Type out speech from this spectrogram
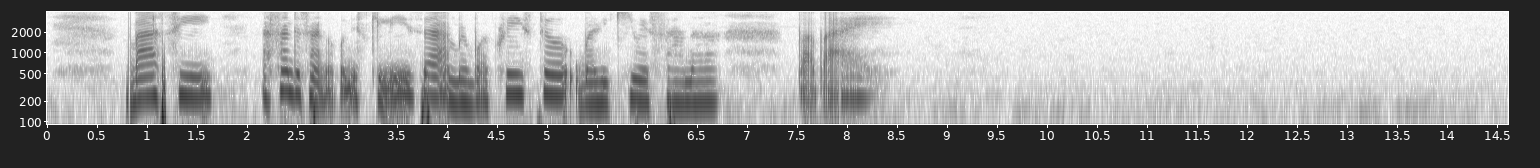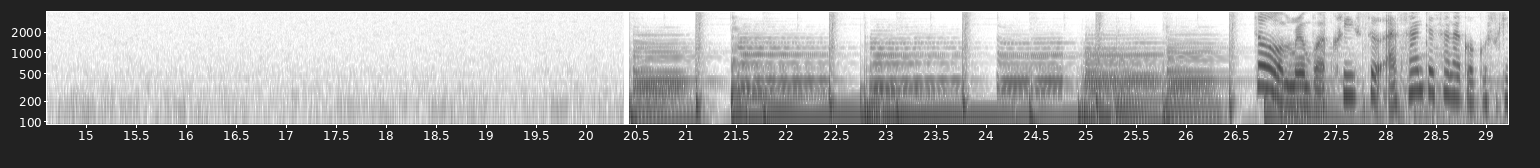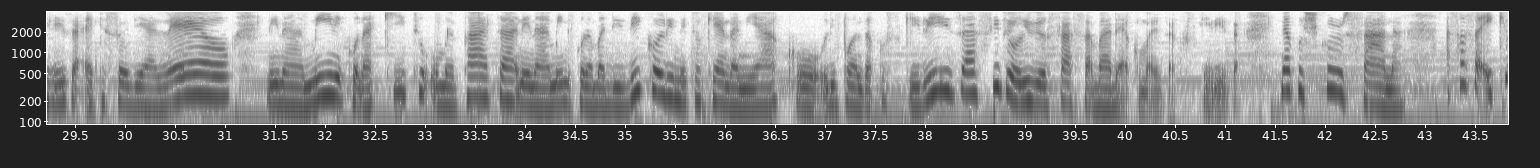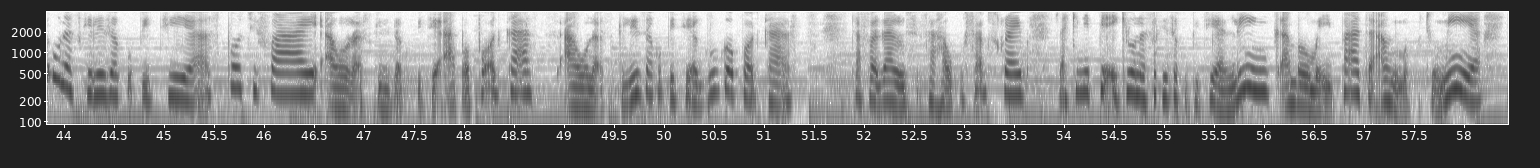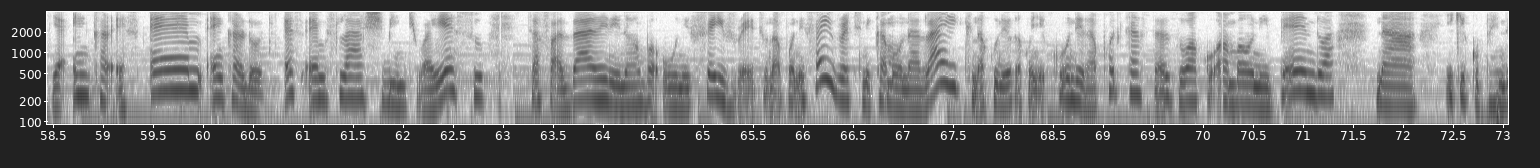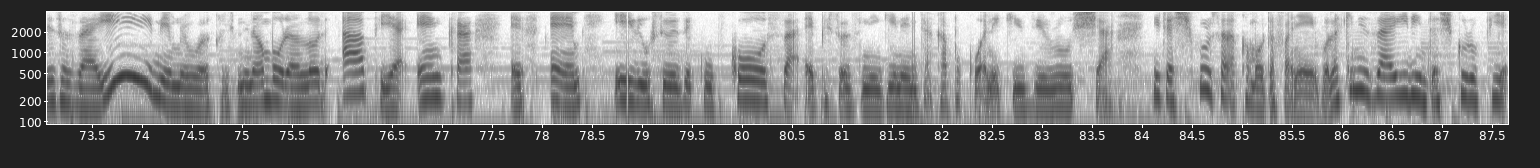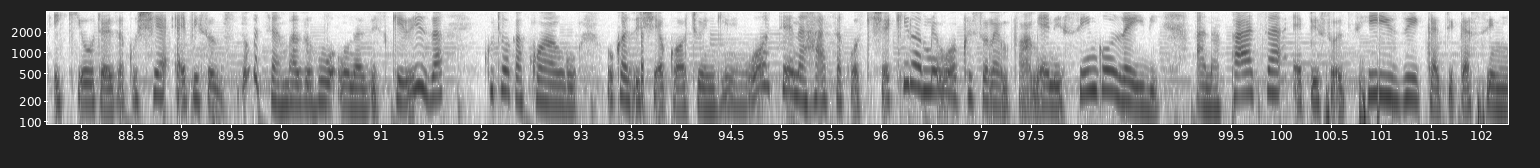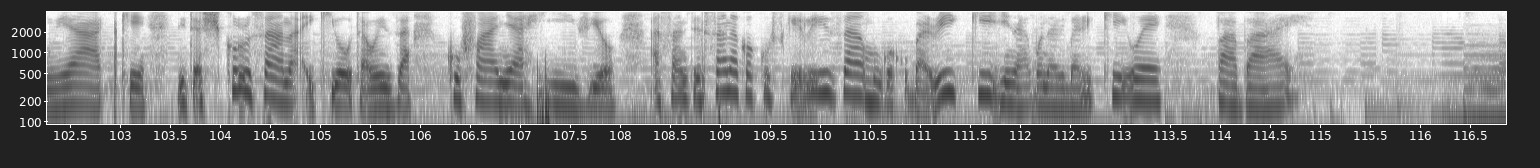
Basi Asante sana kwa kunisikiliza. Mrembo wa Kristo, ubarikiwe sana. Bye bye. So mrembo wa Kristo, asante sana kwa kusikiliza episodi ya leo. Ninaamini kuna kitu umepata, ninaamini kuna badiliko limetokea ndani yako ulipoanza kusikiliza, sivyo ulivyo sasa baada ya kumaliza kusikiliza. Nakushukuru sana. Sasa ikiwa unasikiliza kupitia Spotify au unasikiliza kupitia Apple Podcasts au unasikiliza kupitia Google Podcasts, tafadhali usisahau kusubscribe, lakini pia ikiwa unasikiliza kupitia link ambayo umeipata au nimekutumia ya Anchor FM, anchor.fm binti wa Yesu, tafadhali ninaomba uni favorite. Unaponi favorite ni kama una like na kuniweka kwenye kundi la podcasters wako ambao nipendwa na ikikupendeza zaidi, mrembo wa Kristo, ninaomba udownload app ya Anchor FM ili usiweze kukosa episodes nyingine nitakapokuwa nikizirusha. Nitashukuru sana kama utafanya hivyo, lakini zaidi nitashukuru pia ikiwa utaweza kushare episodes zote ambazo huwa unazisikiliza kutoka kwangu ukazishia kwa watu wengine wote, na hasa kuhakikisha kila mrembo wa Kristo anayemfahamu, yani single lady, anapata episodes hizi katika simu yake. Nitashukuru sana ikiwa utaweza kufanya hivyo. Asante sana kwa kusikiliza. Mungu akubariki. Jina la Bwana libarikiwe. Bye. Bye.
